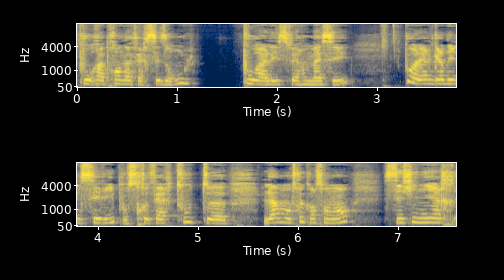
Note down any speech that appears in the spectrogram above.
pour apprendre à faire ses ongles, pour aller se faire masser, pour aller regarder une série, pour se refaire toute... Euh, là, mon truc en ce moment, c'est finir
